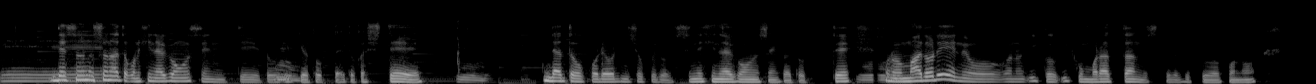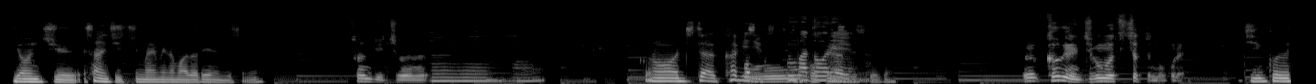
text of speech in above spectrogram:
で、その、その後この日永温泉っていうとを取ったりとかして、うん。で、あとこれ、俺に食堂ですね、日永温泉から取って、うん。このマドレーヌを、あの、一個、一個もらったんですけど、僕はこの40、31枚目のマドレーヌですね。31枚目。この、実は影に映ってるマドレーヌですけど、え影に自分が映っちゃってるの？これ。ちこれ映っ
